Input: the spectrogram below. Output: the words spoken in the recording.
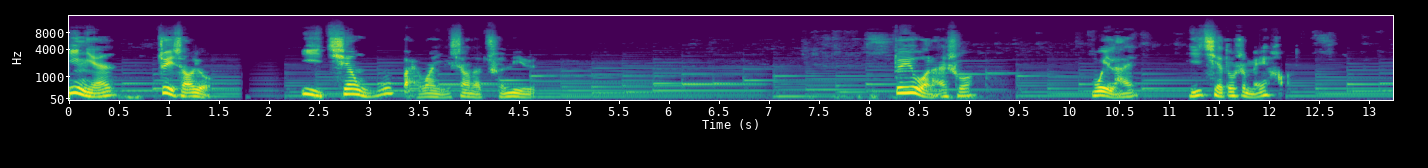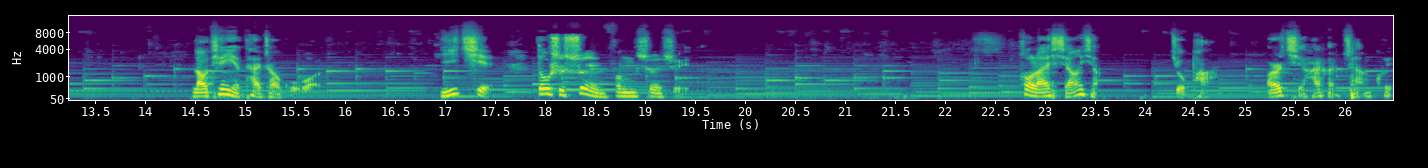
一年最少有一千五百万以上的纯利润。对于我来说，未来一切都是美好的。老天爷太照顾我了，一切都是顺风顺水的。后来想想就怕，而且还很惭愧。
